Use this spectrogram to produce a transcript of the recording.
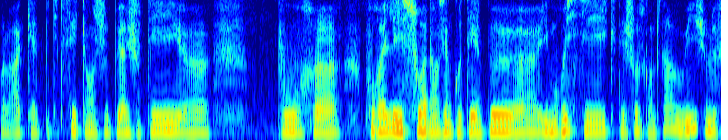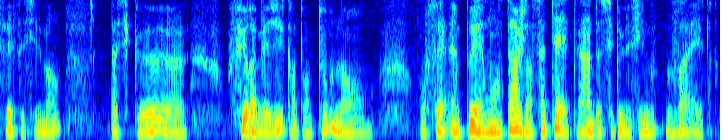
voilà, quelle petite séquence je peux ajouter. Euh, pour, euh, pour aller soit dans un côté un peu euh, humoristique, des choses comme ça, oui, je le fais facilement parce que euh, au fur et à mesure, quand on tourne, on, on, fait un peu un montage dans sa tête hein, de ce que le film va être.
